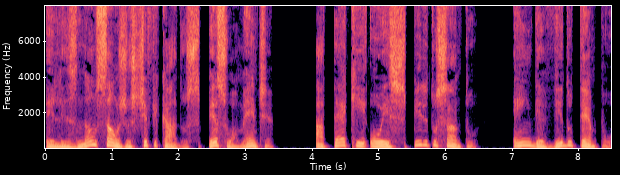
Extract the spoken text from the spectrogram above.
eles não são justificados pessoalmente até que o Espírito Santo, em devido tempo,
